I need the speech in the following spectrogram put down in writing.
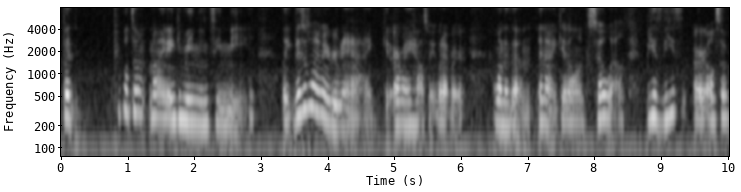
but people don't mind inconveniencing me. Like this is why my roommate and I get, or my housemate, whatever, one of them and I get along so well because these are also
